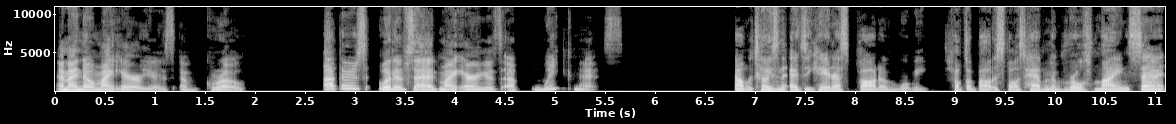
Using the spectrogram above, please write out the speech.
and I know my areas of growth. Others would have said my areas of weakness. I would tell you as an educator, that's part of what we talk about as far as having a growth mindset.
